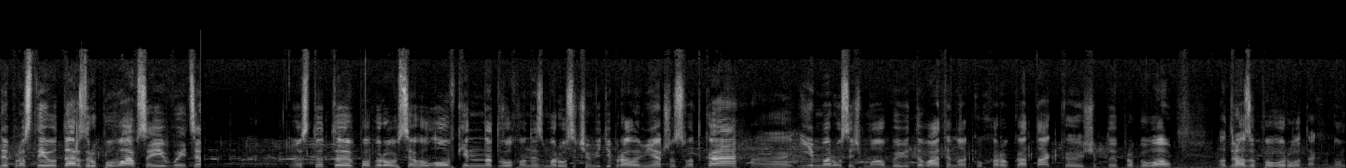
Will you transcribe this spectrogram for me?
непростий удар, згрупувався і витяг. Ось тут е, поборовся Головкін. На двох вони з Марусичем відібрали м'яч у Сватка. І Марусич мав би віддавати на Кухарука так, щоб той пробивав одразу по воротах. Ну,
